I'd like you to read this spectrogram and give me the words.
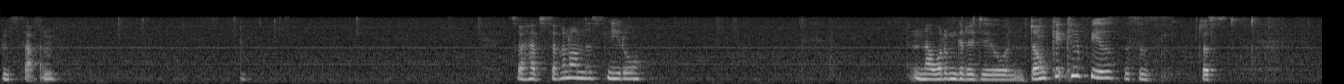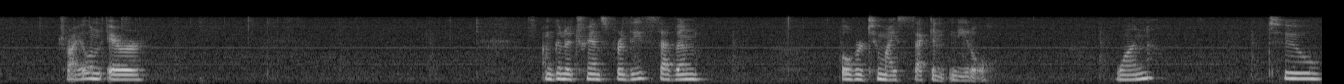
and 7. So I have 7 on this needle. Now what I'm going to do, and don't get confused, this is just trial and error. I'm going to transfer these seven over to my second needle. One, two,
